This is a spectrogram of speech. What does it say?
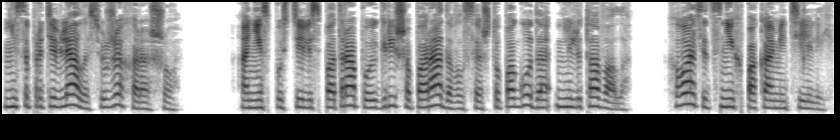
Не сопротивлялась, уже хорошо. Они спустились по трапу, и Гриша порадовался, что погода не лютовала. Хватит с них пока метелей.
